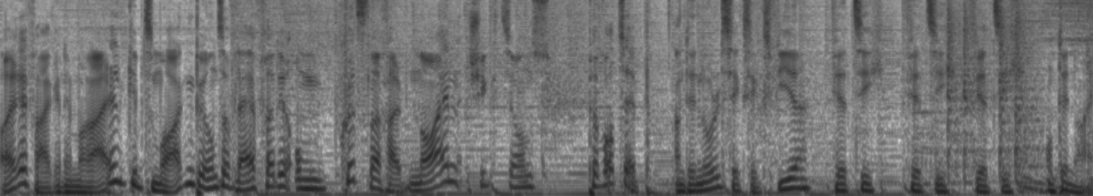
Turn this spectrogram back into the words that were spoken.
Eure Frage der Moral gibt es morgen bei uns auf Live-Radio um kurz nach halb neun. Schickt sie uns per WhatsApp an den 0664 40 40 40 und den 9.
